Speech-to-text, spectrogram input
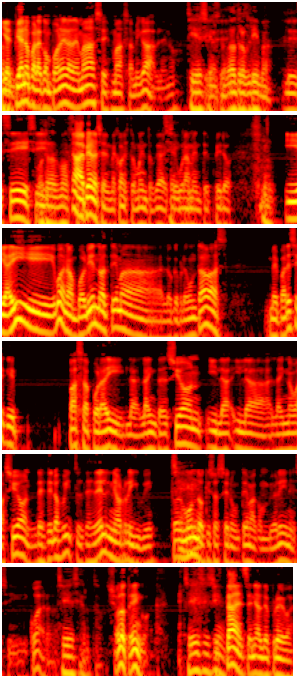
Y el piano para componer además es más amigable, ¿no? Sí, es cierto, de otro clima. Sí, sí. Otra atmósfera. No, el piano es el mejor instrumento que hay, Sí, seguramente. Pero y ahí, bueno, volviendo al tema, lo que preguntabas, me parece que pasa por ahí la, la intención y la y la, la innovación desde los Beatles, desde Eleanor Rigby. Todo el Sí. mundo quiso hacer un tema con violines y cuerdas. Sí, es cierto. Yo lo tengo. Sí, sí, sí. Está en señal de prueba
